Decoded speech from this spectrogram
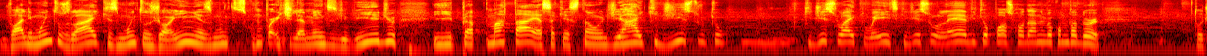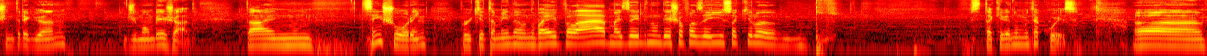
Vale muitos likes, muitos joinhas, muitos compartilhamentos de vídeo e para matar essa questão de ai que distro que eu que distro lightweight, que distro leve que eu posso rodar no meu computador. Tô te entregando de mão beijada. Tá? sem choro, hein? Porque também não vai falar, ah, mas ele não deixa eu fazer isso, aquilo. Você está querendo muita coisa. Uh,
